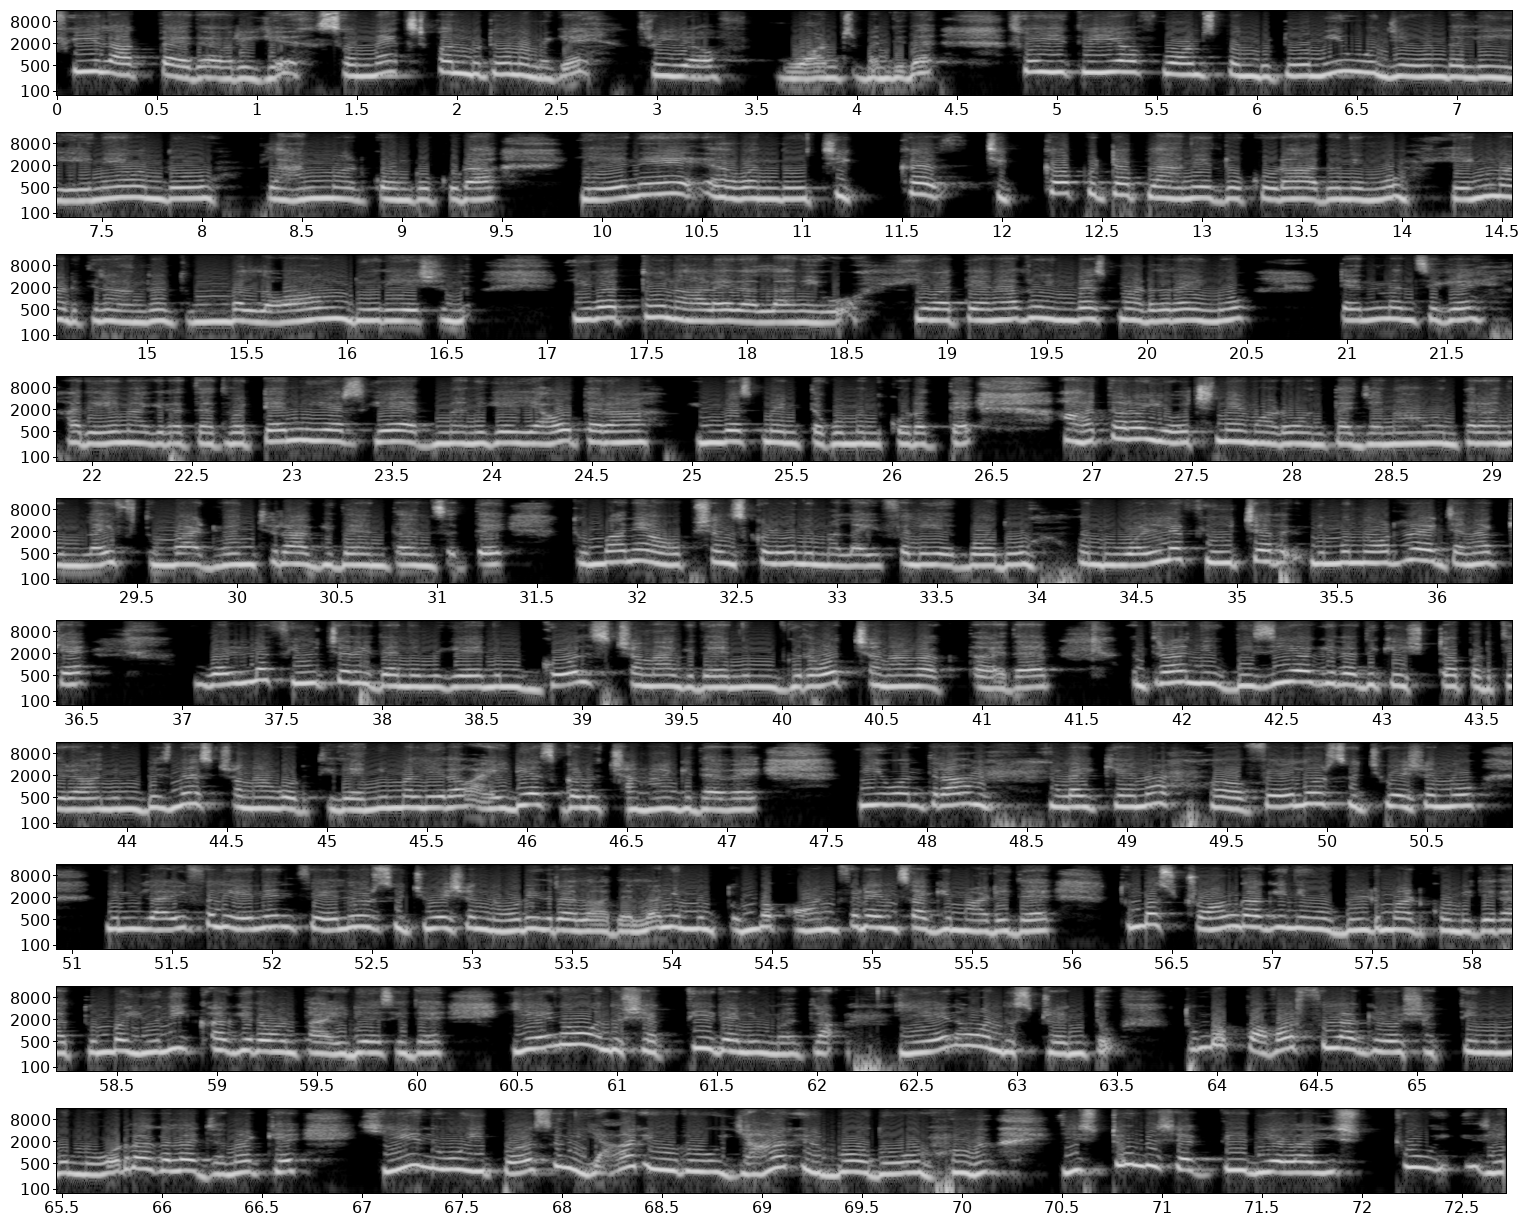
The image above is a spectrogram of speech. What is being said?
ಫೀಲ್ ಆಗ್ತಾ ಇದೆ ಅವರಿಗೆ. ಸೊ ನೆಕ್ಸ್ಟ್ ಬಂದ್ಬಿಟ್ಟು ನಮಗೆ ತ್ರೀ ಆಫ್ ವಾಂಡ್ಸ್ ಬಂದಿದೆ. ಸೊ ಈ ತ್ರೀ ಆಫ್ ವಾಂಡ್ಸ್ ಬಂದ್ಬಿಟ್ಟು ನೀವು ಜೀವನದಲ್ಲಿ ಏನೇ ಒಂದು ಪ್ಲಾನ್ ಮಾಡ್ಕೊಂಡ್ರು ಕೂಡ, ಏನೇ ಒಂದು ಚಿಕ್ಕ ಚಿಕ್ಕ ಪುಟ್ಟ ಪ್ಲಾನ್ ಇದ್ರು ಕೂಡ ಅದು ನೀವು ಹೆಂಗ್ ಮಾಡ್ತೀರಾ ಅಂದ್ರೆ ತುಂಬಾ ಲಾಂಗ್ ಡ್ಯೂರಿಯೇಷನ್ ಇವತ್ತು, ನಾಳೆದಲ್ಲ ನೀವು. ಇವತ್ತೇನಾದ್ರೂ ಇನ್ವೆಸ್ಟ್ ಮಾಡಿದ್ರೆ ಇನ್ನು ಟೆನ್ ಮಂತ್ಸ್ಗೆ ಅದೇನಾಗಿರತ್ತೆ ಅಥವಾ ಟೆನ್ ಇಯರ್ಸ್ಗೆ ಅದ್ ನನಗೆ ಯಾವ ತರ ಇನ್ವೆಸ್ಟ್ಮೆಂಟ್ ತಗೊಂಬಂದ್ ಕೊಡುತ್ತೆ? ಆ ತರ ಯೋಚನೆ ಮಾಡುವಂತ ಜನ, ಒಂಥರ ನಿಮ್ ಲೈಫ್ ತುಂಬಾ ಅಡ್ವೆಂಚರ್ ಆಗಿದೆ ಅಂತ ಅನ್ಸುತ್ತೆ. ತುಂಬಾನೇ ಆಪ್ಷನ್ಸ್ಗಳು ನಿಮ್ಮ ಲೈಫ್ ಅಲ್ಲಿ ಇರ್ಬೋದು. ಒಂದು ಒಳ್ಳೆ ಫ್ಯೂಚರ್ ನಿಮ್ಮ ನೋಡಿದ್ರೆ ಜನಕ್ಕೆ ಒಳ್ಳೆ ಫ್ಯೂಚರ್ ಇದೆ ನಿಮಗೆ, ನಿಮ್ ಗೋಲ್ಸ್ ಚೆನ್ನಾಗಿದೆ, ನಿಮ್ ಗ್ರೋತ್ ಚೆನ್ನಾಗ್ ಆಗ್ತಾ ಇದೆ. ಒಂಥರ ನೀವು ಬ್ಯುಸಿ ಆಗಿರೋದಕ್ಕೆ ಇಷ್ಟಪಡ್ತೀರಾ? ನಿಮ್ ಬಿಸ್ನೆಸ್ ಚೆನ್ನಾಗ್ ಓಡ್ತಿದೆ, ನಿಮ್ಮಲ್ಲಿರೋ ಐಡಿಯಾಸ್ಗಳು ಚೆನ್ನಾಗಿದಾವೆ. ನೀವೊಂಥರ ಲೈಕ್ ಏನೋ ಫೇಲ್ಯೂರ್ ಸಿಚುವೇಶನ್ ನಿಮ್ ಲೈಫ್ ಅಲ್ಲಿ ಏನೇನ್ ಫೇಲ್ಯೂರ್ ಸಿಚುವೇಶನ್ ನೋಡಿದ್ರಲ್ಲ, ಅದೆಲ್ಲ ನಿಮ್ಮನ್ನ ತುಂಬಾ ಕಾನ್ಫಿಡೆನ್ಸ್ ಆಗಿ ಮಾಡಿದೆ. ತುಂಬಾ ಸ್ಟ್ರಾಂಗ್ ಆಗಿ ನೀವು ಬಿಲ್ಡ್ ಮಾಡ್ಕೊಂಡಿದ್ದೀರಾ. ತುಂಬಾ ಯುನೀಕ್ ಆಗಿರುವಂತ ಐಡಿಯಾಸ್ ಇದೆ. ಏನೋ ಒಂದು ಶಕ್ತಿ ಇದೆ ನಿಮ್ಮ ಹತ್ರ. ಏನೋ ಒಂದು ಸ್ಟ್ರೆಂತ್ ತುಂಬಾ ಪವರ್ಫುಲ್ ಆಗಿರೋ ಶಕ್ತಿ. ನಿಮ್ಮನ್ನ ನೋಡಿದಾಗೆಲ್ಲ ಜನಕ್ಕೆ ಏನು ಈ ಪರ್ಸನ್ ಯಾರು ಇವರು? ಯಾರು ಇರ್ಬೋದು? ಇಷ್ಟೊಂದು ಶಕ್ತಿ ಇದೆಯಲ್ಲ ಇಷ್ಟು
